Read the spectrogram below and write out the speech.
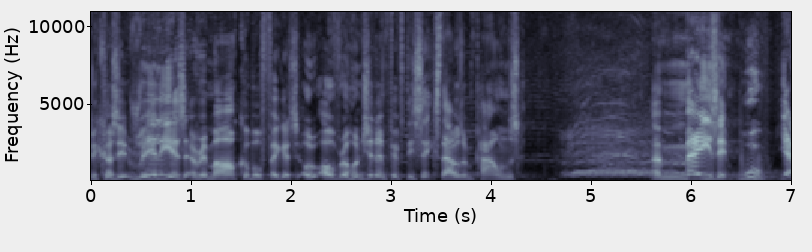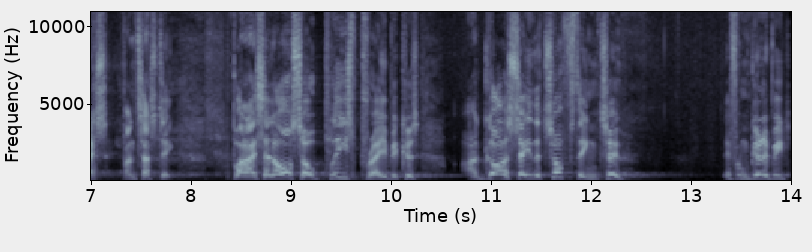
Because it really is a remarkable figure. It's over £156,000 Amazing. Woo, yes, fantastic. But I said also, please pray because I've got to say the tough thing too. If I'm going to be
